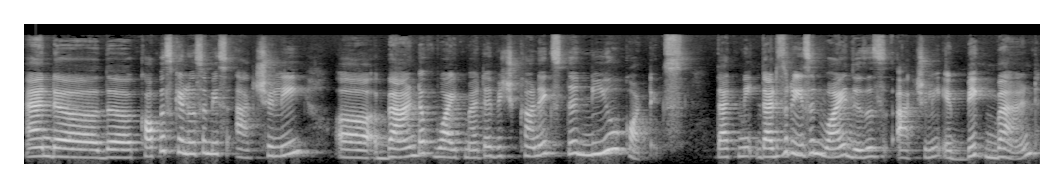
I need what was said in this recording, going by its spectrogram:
And uh, the corpus callosum is actually uh, a band of white matter which connects the neocortex that, that is the reason why this is actually a big band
